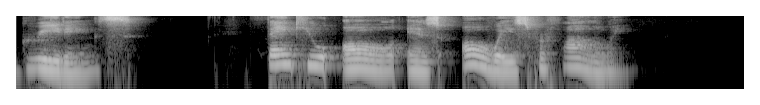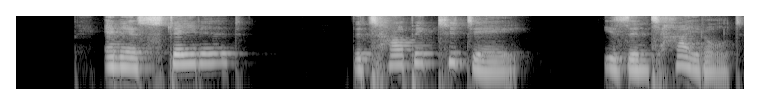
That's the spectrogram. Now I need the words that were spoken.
greetings. Thank you all, as always, for following. And as stated, the topic today is entitled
